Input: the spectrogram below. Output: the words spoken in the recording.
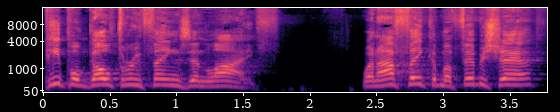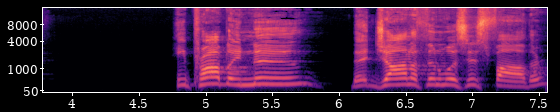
People go through things in life. When I think of Mephibosheth, he probably knew that Jonathan was his father.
